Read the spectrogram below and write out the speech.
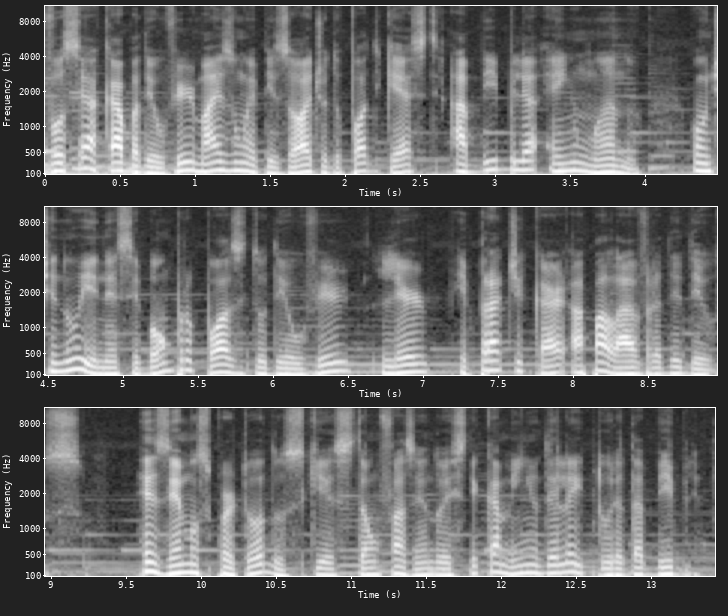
Você acaba de ouvir mais um episódio do podcast A Bíblia em um Ano. Continue nesse bom propósito de ouvir, ler e praticar a palavra de Deus. Rezemos por todos que estão fazendo este caminho de leitura da Bíblia.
